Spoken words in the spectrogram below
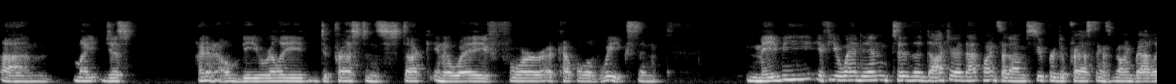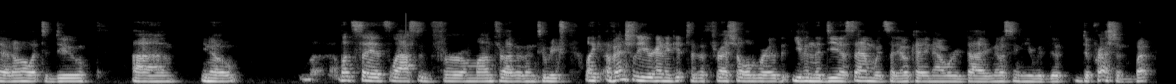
um, might just I don't know be really depressed and stuck in a way for a couple of weeks, and maybe if you went in to the doctor at that point said I'm super depressed, things are going badly, I don't know what to do. Um, you know, let's say it's lasted for a month rather than two weeks, like eventually you're going to get to the threshold where even the DSM would say, okay, now we're diagnosing you with de- depression. But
